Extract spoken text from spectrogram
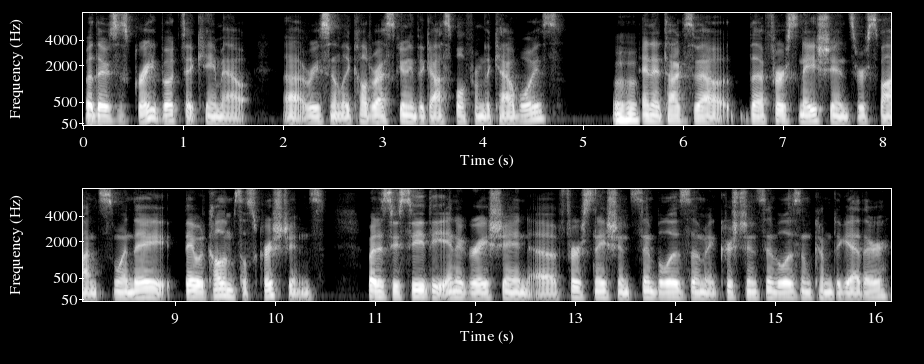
But there's this great book that came out uh, recently called "Rescuing the Gospel from the Cowboys," Mhm. and it talks about the First Nations response when they they would call themselves Christians, but as you see the integration of First Nation symbolism and Christian symbolism come together,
